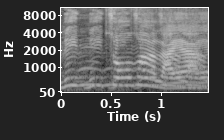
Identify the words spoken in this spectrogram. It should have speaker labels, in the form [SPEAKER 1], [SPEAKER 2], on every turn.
[SPEAKER 1] 恁做嘛来啊？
